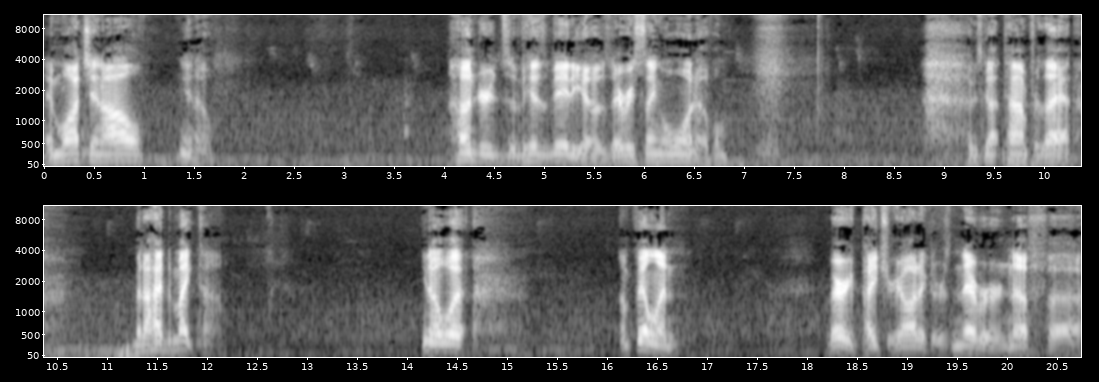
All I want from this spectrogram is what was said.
and watching all, you know, hundreds of his videos, every single one of them. Who's got time for that? But I had to make time. You know what? I'm feeling very patriotic. There's never enough uh,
